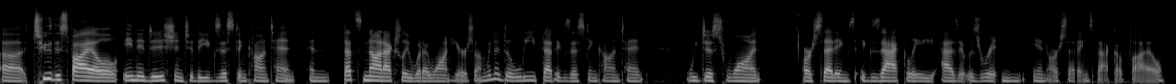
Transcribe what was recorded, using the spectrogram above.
uh, to this file in addition to the existing content. And that's not actually what I want here. So I'm going to delete that existing content. We just want our settings exactly as it was written in our settings backup file.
